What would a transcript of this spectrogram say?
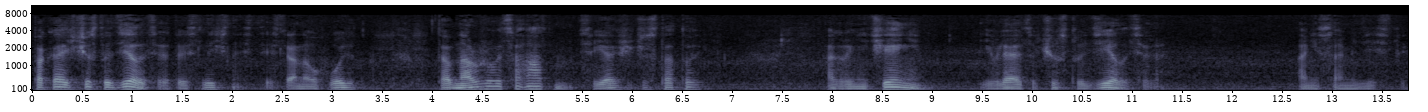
пока есть чувство делателя, то есть личность. Если оно уходит, то обнаруживается атом, сияющий чистотой. Ограничением является чувство делателя, а не сами действия.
